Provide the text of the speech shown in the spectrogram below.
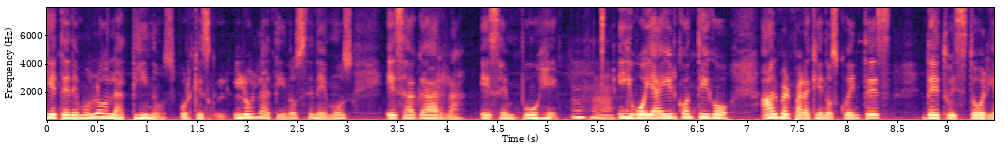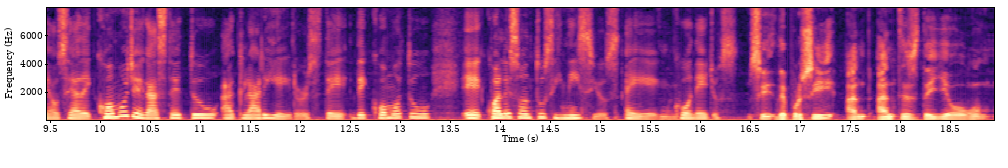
que tenemos los latinos, porque los latinos tenemos esa garra, ese empuje. Y voy a ir contigo, Albert, para que nos cuentes de tu historia, o sea, de cómo llegaste tú a Gladiators, de, de cómo tú, eh, cuáles son tus inicios eh, con ellos. Sí, de por sí, antes de yo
